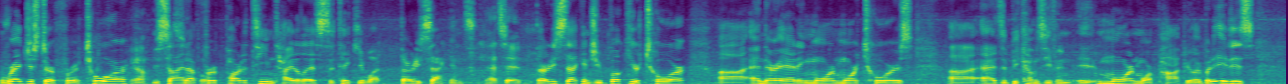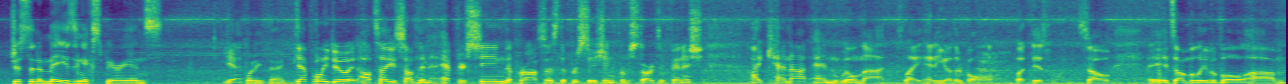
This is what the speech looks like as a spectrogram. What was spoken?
register for a tour. Yeah, you sign up for part of Team Titleist. It take you, what, 30 seconds? That's it. 30 seconds, you book your tour, uh, and they're adding more and more tours uh, as it becomes even more and more popular. But it is just an amazing experience. Yeah. What do you think? Definitely do it. I'll tell you something. After seeing the process, the precision from start to finish, I cannot and will not play any other ball but this one. So it's unbelievable. Um,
